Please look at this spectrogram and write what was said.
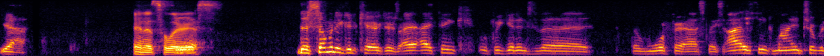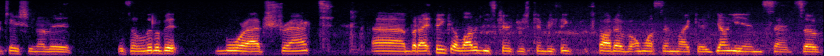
Yeah, and it's hilarious. Yeah. There's so many good characters. I, I think if we get into the the warfare aspects, I think my interpretation of it is a little bit more abstract. Uh, but I think a lot of these characters can be think, thought of almost in like a Jungian sense of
